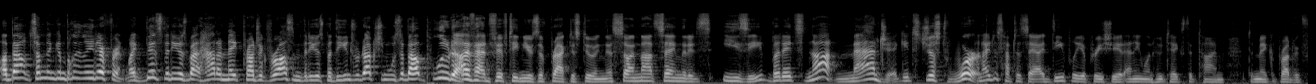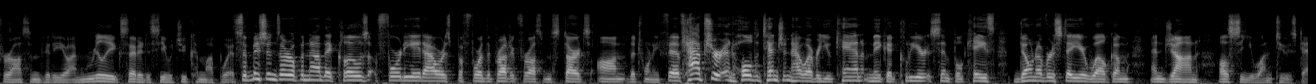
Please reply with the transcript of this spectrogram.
about something completely different. Like this video is about how to make Project for Awesome videos, but the introduction was about Pluto. I've had 15 years of practice doing this, so I'm not saying that it's easy, but it's not magic. It's just work. And I just have to say, I deeply appreciate anyone who takes the time to make a Project for Awesome video. I'm really excited to see what you come up with. Submissions are open now. They close 48 hours before the Project for Awesome starts on the 25th. Capture and hold attention however you can. Make a clear, simple case. Don't overstay your welcome. And John, I'll see you on Tuesday.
